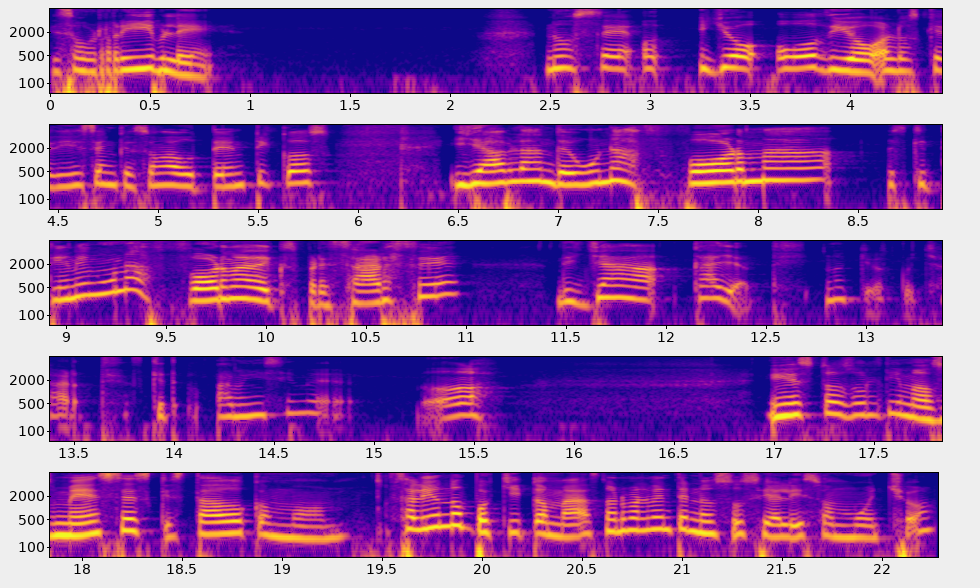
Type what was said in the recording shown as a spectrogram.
es horrible, no sé, yo odio a los que dicen que son auténticos y hablan de una forma es que tienen una forma de expresarse de ya, cállate, no quiero escucharte. Es que a mí sí me... Estos últimos meses que he estado como saliendo un poquito más, normalmente no socializo mucho,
